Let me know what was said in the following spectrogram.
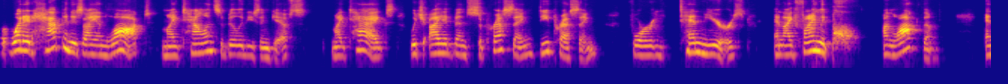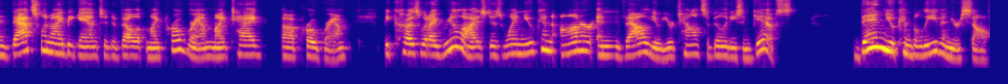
But what had happened is I unlocked my talents, abilities, and gifts, my tags, which I had been suppressing, depressing for 10 years. And I finally poof, unlocked them. And that's when I began to develop my program, my tag uh, program, because what I realized is when you can honor and value your talents, abilities, and gifts, then you can believe in yourself.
